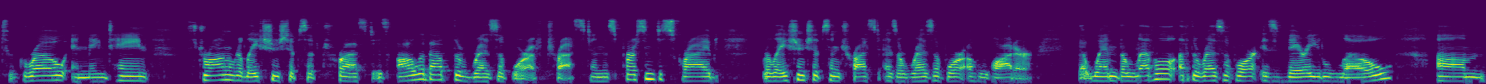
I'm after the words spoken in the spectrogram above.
to grow and maintain strong relationships of trust is all about the reservoir of trust. And this person described relationships and trust as a reservoir of water that when the level of the reservoir is very low, um,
